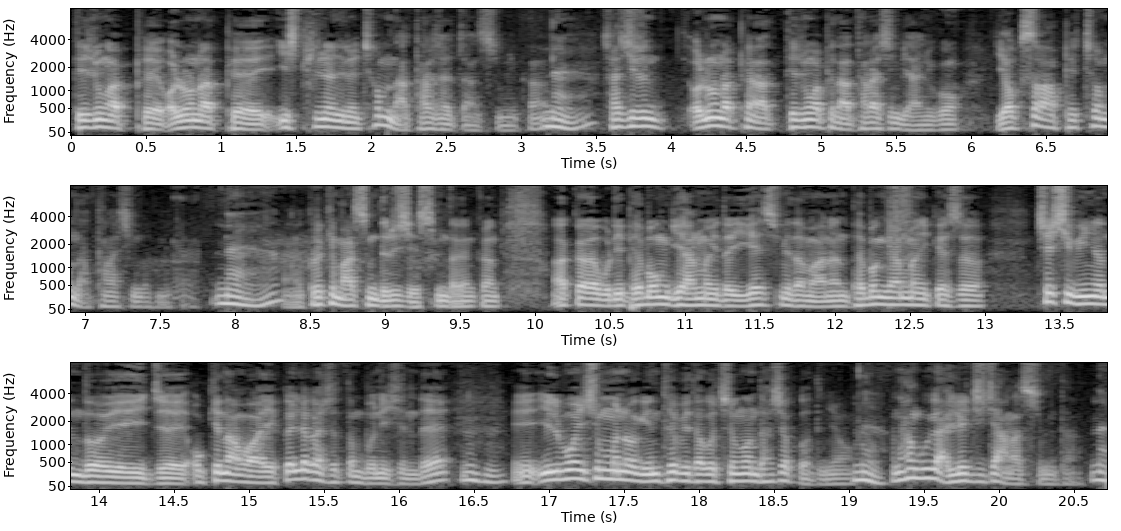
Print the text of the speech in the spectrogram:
대중 앞에 언론 앞에 27년이면 처음 나타나셨지 않습니까? 네. 사실은 언론 앞에 나- 대중 앞에 나타나신 게 아니고 역사 앞에 처음 나타나신 겁니다. 네. 아, 그렇게 말씀드릴 수 있습니다. 그러니까 아까 우리 배봉기 할머니도 얘기했습니다만은 배봉기 할머니께서 72년도에 이제 오키나와에 끌려가셨던 분이신데 이 일본 신문하고 인터뷰도 하고 증언도 하셨거든요. 네. 한국에 알려지지 않았습니다. 네.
